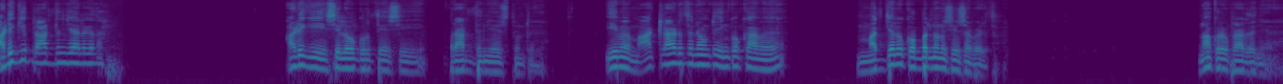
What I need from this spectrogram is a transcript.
అడిగి ప్రార్థన చేయాలి కదా. అడిగి సిలువ గుర్తేసి ప్రార్థన చేస్తుంటే ఈమె మాట్లాడుతూనే ఉంటే ఇంకొక ఆమె మధ్యలో కొబ్బరి నూనె సీసా పెడుతుంది నా కొరకు ప్రార్థన చేయాలి.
